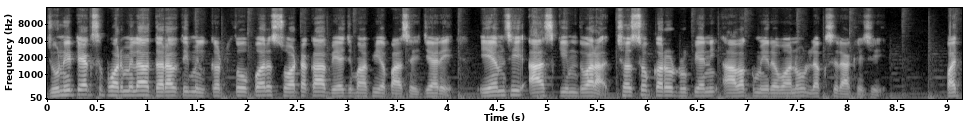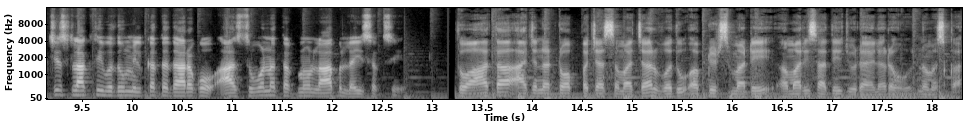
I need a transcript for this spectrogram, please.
જૂની ટેક્સ ફોર્મ્યુલા ધરાવતી મિલકતો પર સો ટકા વ્યાજ માફી અપાશે, જ્યારે એએમસી આ સ્કીમ દ્વારા છસો કરોડ રૂપિયાની આવક મેળવવાનું લક્ષ્ય રાખે છે. પચીસ લાખથી વધુ મિલકત ધારકો આ સુવર્ણ તકનો લાભ લઈ શકશે. તો આ હતા આજના ટોપ પચાસ સમાચાર. વધુ અપડેટ્સ માટે અમારી સાથે જોડાયેલા રહો. નમસ્કાર.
